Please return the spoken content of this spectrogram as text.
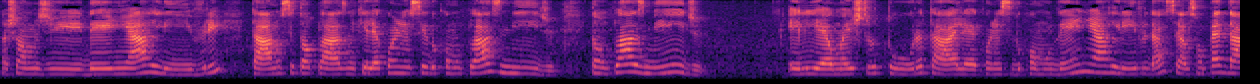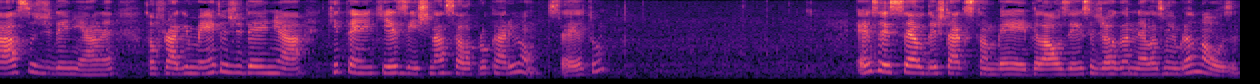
nós chamamos de DNA livre, tá? No citoplasma, que ele é conhecido como plasmídio. Então, o plasmídio, ele é uma estrutura, tá? Ele é conhecido como DNA livre da célula. São pedaços de DNA, né? São fragmentos de DNA que tem, que existe na célula procarionte, certo? Essas células destacam-se também pela ausência de organelas membranosas,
